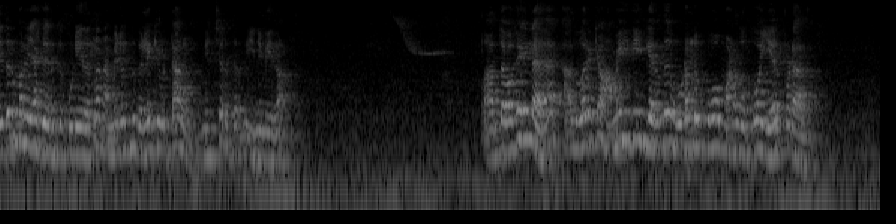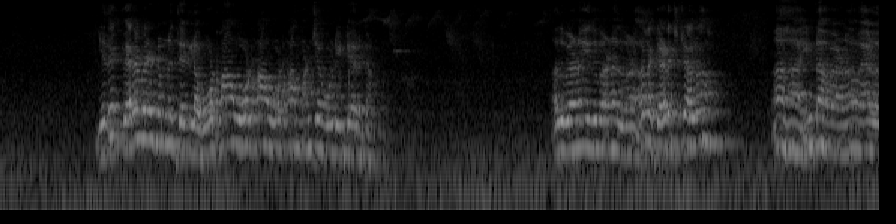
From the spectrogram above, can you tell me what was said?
எதிர்மறையாக இருக்கக்கூடியதெல்லாம் நம்மிலிருந்து விலக்கி விட்டால் மிச்சம் இருக்கிறது இனிமேதான். அந்த வகையில் அது வரைக்கும் அமைதிங்கிறது உடலுக்கோ மனதுக்கோ ஏற்படாது. எதை பெற வேண்டும்னு தெரியல. ஓடுறான் ஓடுறான் ஓடுறான் மனுஷன் ஓடிட்டே இருக்கான். அது வேணும் இது வேணும் இது வேணும். அதெல்லாம் கிடைச்சிட்டாலும் ஆஹா இன்னும் வேணும் வேலை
